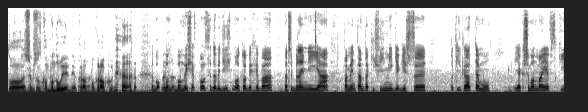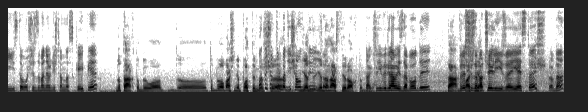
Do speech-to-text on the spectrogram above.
To się wszystko buduje, nie? Krok po kroku, nie? No bo, bo, bo my się w Polsce dowiedzieliśmy o tobie chyba, znaczy bynajmniej ja, pamiętam taki filmik jak jeszcze, to kilka lat temu, jak Szymon Majewski z tobą się zwaniał gdzieś tam na Skype'ie. No tak, to było, to, to było właśnie po tym już, 2010 e, co? jed- 11 rok to Tak, było. czyli wygrałeś zawody, tak, wreszcie właśnie, zobaczyli, że jesteś, prawda?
